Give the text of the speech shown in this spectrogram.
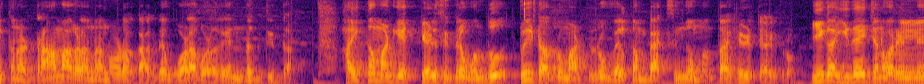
ಈತನ ಡ್ರಾಮಾಗಳನ್ನು ನೋಡೋಕ್ಕಾಗದೆ ಒಳಗೊಳಗೆ ನಗ್ತಿದ್ದ. ಹೈಕಮಾಂಡ್ಗೆ ಕೇಳಿಸಿದ್ರೆ ಒಂದು ಟ್ವೀಟ್ ಆದರೂ ಮಾಡ್ತಿದ್ರು, ವೆಲ್ಕಮ್ ಬ್ಯಾಕ್ ಸಿಂಗಮ್ ಅಂತ ಹೇಳ್ತಾ ಇದ್ರು. ಈಗ ಇದೇ ಜನವರಿಯಲ್ಲಿ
